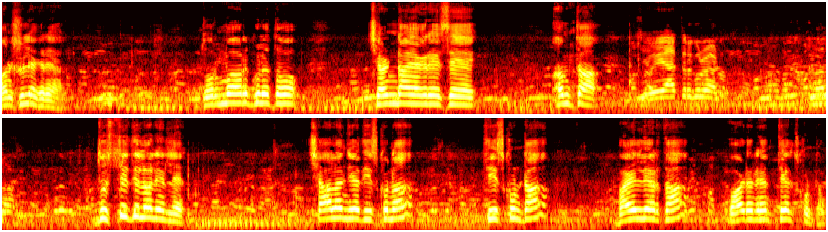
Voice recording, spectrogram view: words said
మనుషులు ఎగరేయాలి. దుర్మార్గులతో జెండా ఎగరేసే అంత దుస్థితిలో నేను లేను. ఛాలెంజ్గా తీసుకున్నా తీసుకుంటా బయలుదేరుతా వాడు నేను తేల్చుకుంటాం.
